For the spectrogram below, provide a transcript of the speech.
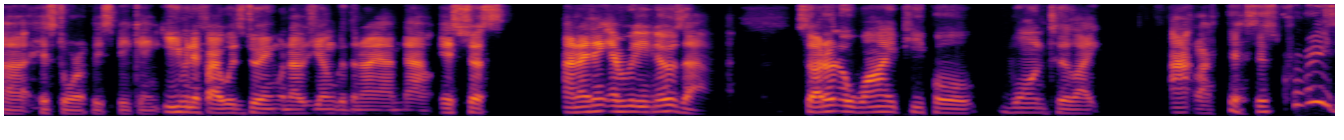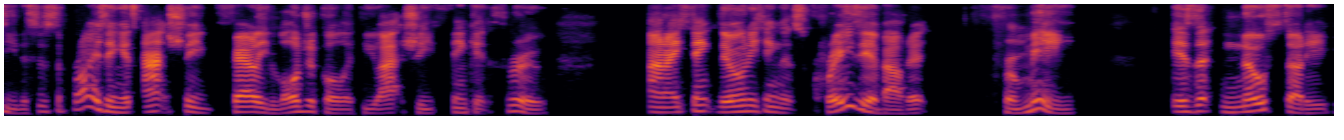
uh, historically speaking. Even if I was doing it when I was younger than I am now, it's just, and I think everybody knows that. So I don't know why people want to like act like this is crazy. This is surprising. It's actually fairly logical if you actually think it through. And I think the only thing that's crazy about it for me is that no study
